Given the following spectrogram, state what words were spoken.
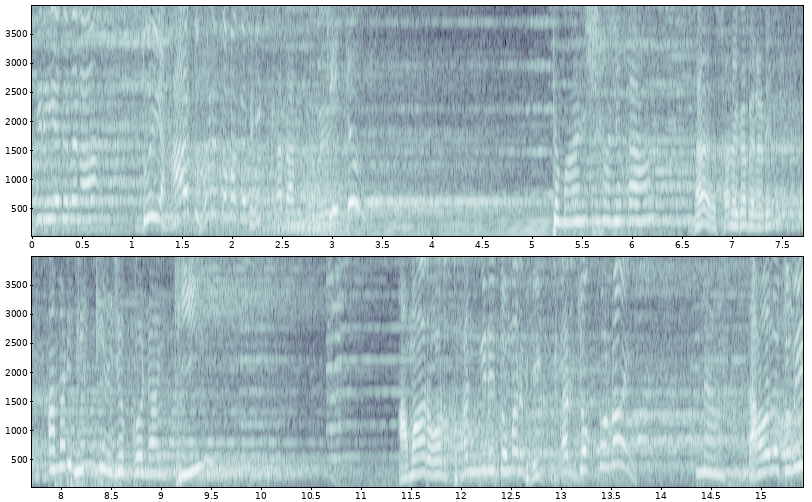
ফিরিয়ে দেবে না। দুই হাত ধরে তোমাকে ভিক্ষা দান করবে। কিন্তু তোমার সনকা হ্যাঁ সনেকা বেরানি আমার ভিক্ষের যোগ্য নয়। কি? আমার অর্ধাঙ্গিনী তোমার ভিক্ষার যোগ্য নয়। না। তাহলে তুমি?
